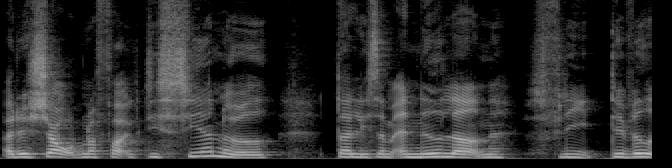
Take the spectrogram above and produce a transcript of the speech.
Og det er sjovt, når folk de siger noget, der ligesom er nedladende, fordi det ved,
